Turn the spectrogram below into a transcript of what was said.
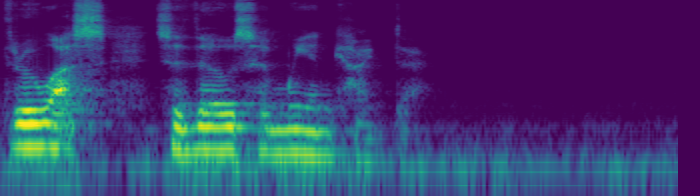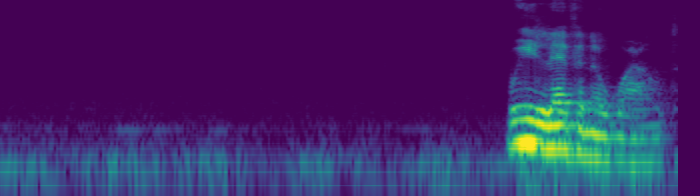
through us to those whom we encounter. We live in a world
